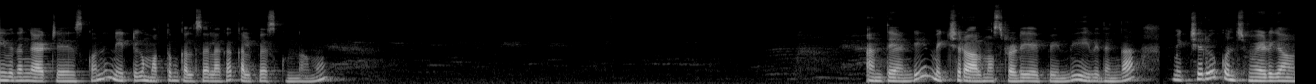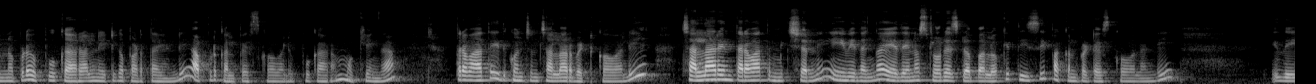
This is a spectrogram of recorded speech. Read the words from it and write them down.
ఈ విధంగా యాడ్ చేసుకొని నీట్గా మొత్తం కలిసేలాగా కలిపేసుకుందాము. అంతే అండి మిక్చర్ ఆల్మోస్ట్ రెడీ అయిపోయింది ఈ విధంగా. మిక్చరు కొంచెం వేడిగా ఉన్నప్పుడు ఉప్పు కారాలు నీట్గా పడతాయండి. అప్పుడు కలిపేసుకోవాలి ఉప్పు కారం ముఖ్యంగా. తర్వాత ఇది కొంచెం చల్లారబెట్టుకోవాలి. చల్లారిన తర్వాత మిక్చర్ని ఈ విధంగా ఏదైనా స్టోరేజ్ డబ్బాలోకి తీసి పక్కన పెట్టేసుకోవాలండి. ఇది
